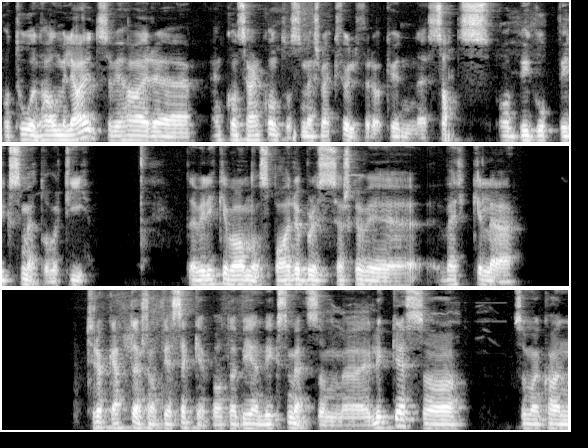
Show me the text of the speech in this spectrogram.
på 2,5 milliard, så vi har en konsernkonto som er smekkfull for å kunne satse og bygge opp virksomhet over tid. Det vil ikke være noe sparebluss. Her skal vi virkelig trykke etter, sånn at vi er sikre på at det blir en virksomhet som lykkes, og så man kan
